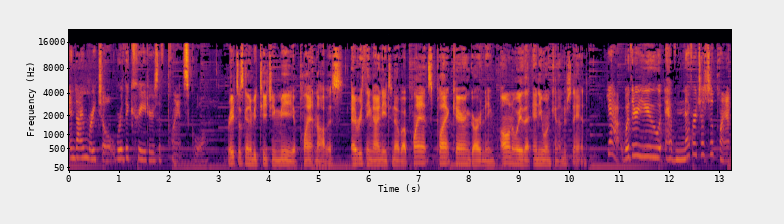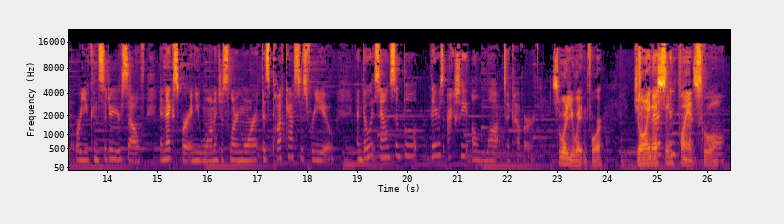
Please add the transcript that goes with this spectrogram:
And I'm Rachel. We're the creators of Plant School. Rachel's going to be teaching me, a plant novice, everything I need to know about plants, plant care, and gardening, all in a way that anyone can understand. Yeah, whether you have never touched a plant or you consider yourself an expert and you want to just learn more, this podcast is for you. And though it sounds simple, there's actually a lot to cover. So, what are you waiting for? Join, Join us, us, in, Plant, plant school. school.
